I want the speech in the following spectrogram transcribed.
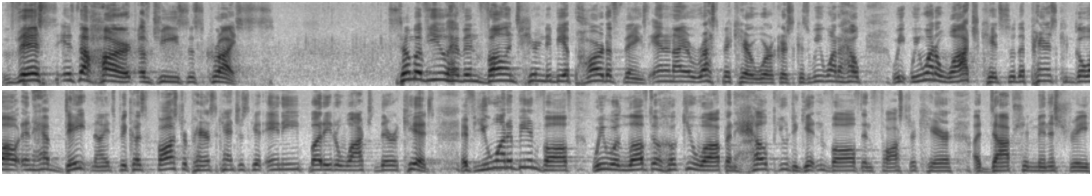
This is the heart of jesus christ some of you have been volunteering to be a part of things. Ann and I are respite care workers because we want to help. We, we want to watch kids so the parents can go out and have date nights because foster parents can't just get anybody to watch their kids. If you want to be involved, we would love to hook you up and help you to get involved in foster care, adoption ministry,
